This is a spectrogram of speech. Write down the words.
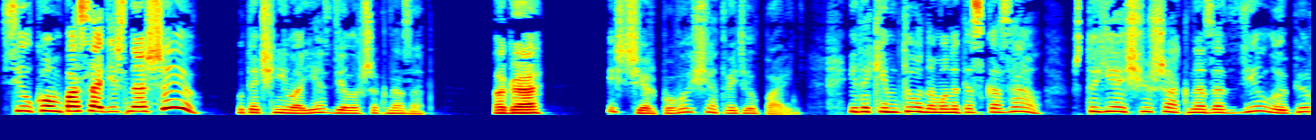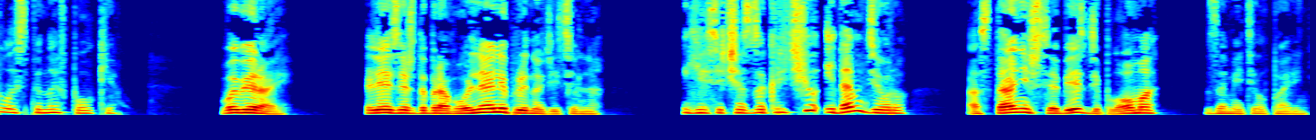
Силком посадишь на шею? Уточнила я, сделав шаг назад. «Ага», — исчерпывающе ответил парень. И таким тоном он это сказал, что я еще шаг назад сделала и уперлась спиной в полки. «Выбирай. Лезешь добровольно или принудительно?» «Я сейчас закричу и дам дёру». «Останешься без диплома», — заметил парень.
